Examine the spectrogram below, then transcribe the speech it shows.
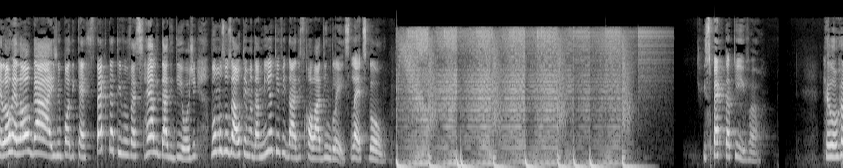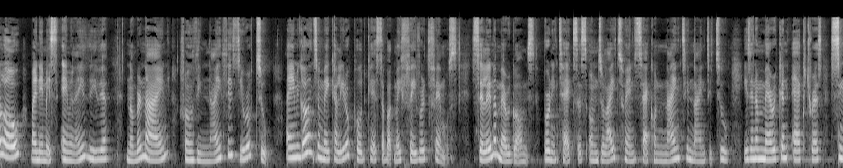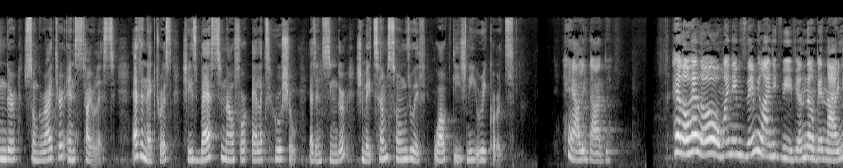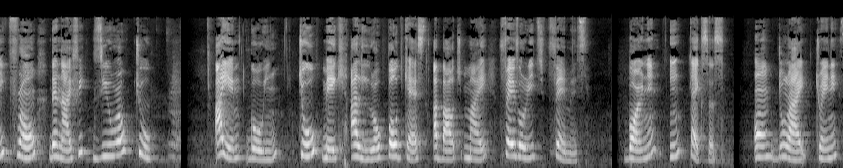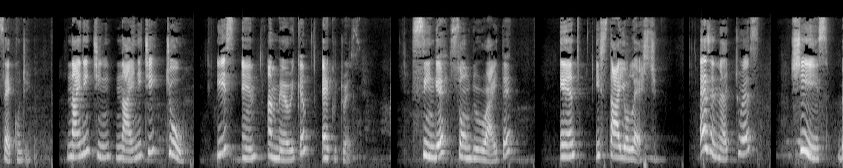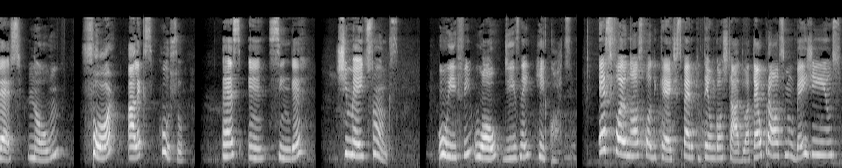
Hello, hello, guys! No podcast Expectativa versus Realidade de hoje, vamos usar o tema da minha atividade escolar de inglês. Let's go! Expectativa. Hello, hello. My name is Emily Vivia, number 9 from the 902. I am going to make a little podcast about my favorite famous, Selena Mary Gomez, born in Texas on July 22, 1992, is an American actress, singer, songwriter, and stylist. As an actress, she is best known for Alex Russo. As a singer, she made some songs with Walt Disney Records. Realidade. Hello, hello. My name is Emiline Vivian, number 9 from the knife 02. I am going to make a little podcast about my favorite famous. Born in Texas on July 22nd, 1992. Is an American actress singer, songwriter, and stylist. As an actress, she is best known for Alex Russo. As a singer, she made songs with Walt Disney Records. Esse foi o nosso podcast. Espero que tenham gostado. Até o próximo. Beijinhos.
